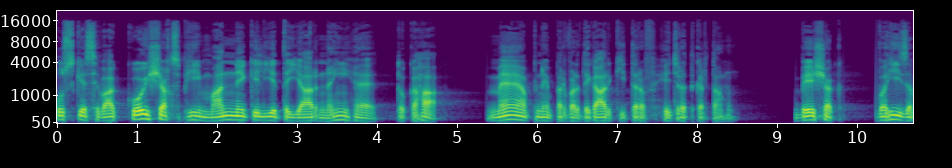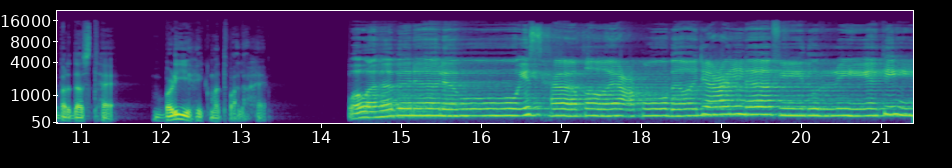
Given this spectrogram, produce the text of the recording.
اس کے سوا کوئی شخص بھی ماننے کے لیے تیار نہیں ہے تو کہا، میں اپنے پروردگار کی طرف ہجرت کرتا ہوں۔ بے شک وہی زبردست ہے، بڑی حکمت والا ہے۔ ووهبنا له إسحاق ويعقوب وجعلنا في ذريته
